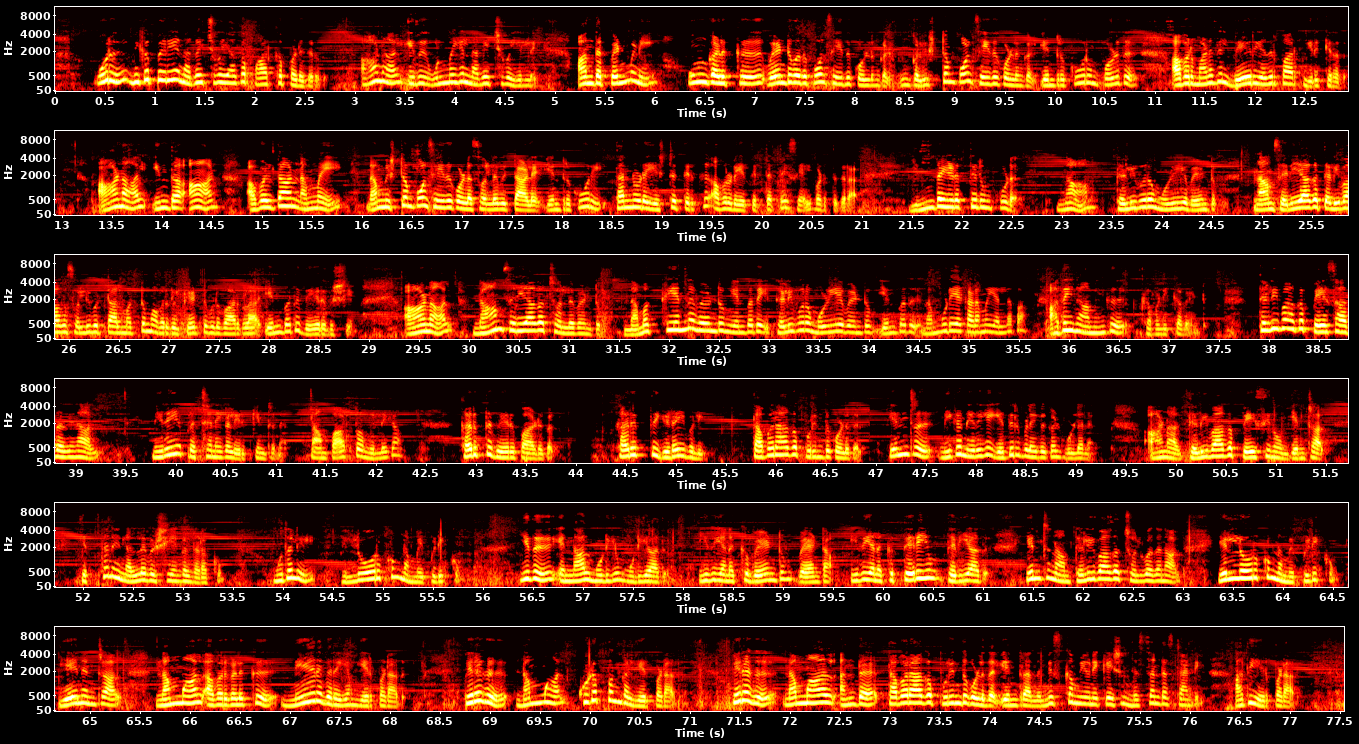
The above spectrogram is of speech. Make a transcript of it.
ஒரு மிகப்பெரிய நகைச்சுவையாக பார்க்கப்படுகிறது. ஆனால் இது உண்மையில் நகைச்சுவை இல்லை. அந்த பெண்மணி உங்களுக்கு வேண்டுவது போல் செய்து கொள்ளுங்கள் உங்கள் இஷ்டம் போல் செய்து கொள்ளுங்கள் என்று கூறும் பொழுது அவர் மனதில் வேறு எதிர்பார்ப்பு இருக்கிறது. ஆனால் இந்த ஆண் அவள்தான் நம்மை நம் இஷ்டம் போல் செய்து கொள்ள சொல்லிவிட்டாளே என்று கூறி தன்னுடைய இஷ்டத்திற்கு அவருடைய திட்டத்தை செயல்படுத்துகிறார் இந்த இடத்திலும் கூட நாம் தெளிவுற மொழிய வேண்டும். நாம் சரியாக தெளிவாக சொல்லிவிட்டால் மட்டும் அவர்கள் கேட்டு விடுவார்களா என்பது வேறு விஷயம். ஆனால் நாம் சரியாக சொல்ல வேண்டும். நமக்கு என்ன வேண்டும் என்பதை தெளிவுற மொழிய வேண்டும் என்பது நம்முடைய கடமை அல்லவா? அதை நாம் இங்கு கவனிக்க வேண்டும். தெளிவாக பேசாததினால் நிறைய பிரச்சனைகள் இருக்கின்றன. நாம் பார்த்தோம் இல்லையா? கருத்து வேறுபாடுகள் கருத்து இடைவெளி தவறாக புரிந்து கொள்ளுதல் என்று மிக நிறைய எதிர்விளைவுகள் உள்ளன. ஆனால் தெளிவாக பேசினோம் என்றால் எத்தனை நல்ல விஷயங்கள் நடக்கும்? முதலில் எல்லோருக்கும் நம்மை பிடிக்கும். இது என்னால் முடியும் முடியாது. இது எனக்கு வேண்டும் வேண்டாம். இது எனக்கு தெரியும் தெரியாது என்று நாம் தெளிவாக சொல்வதனால் எல்லோருக்கும் நம்மை பிடிக்கும். ஏனென்றால் நம்மால் அவர்களுக்கு நேர விரயம் ஏற்படாது. பிறகு நம்மால் குழப்பங்கள் ஏற்படாது. பிறகு நம்மால் அந்த தவறாக புரிந்து கொள்ளுதல் என்ற அந்த மிஸ்கம்யூனிகேஷன் மிஸ் அண்டர்ஸ்டாண்டிங் அது ஏற்படாது.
